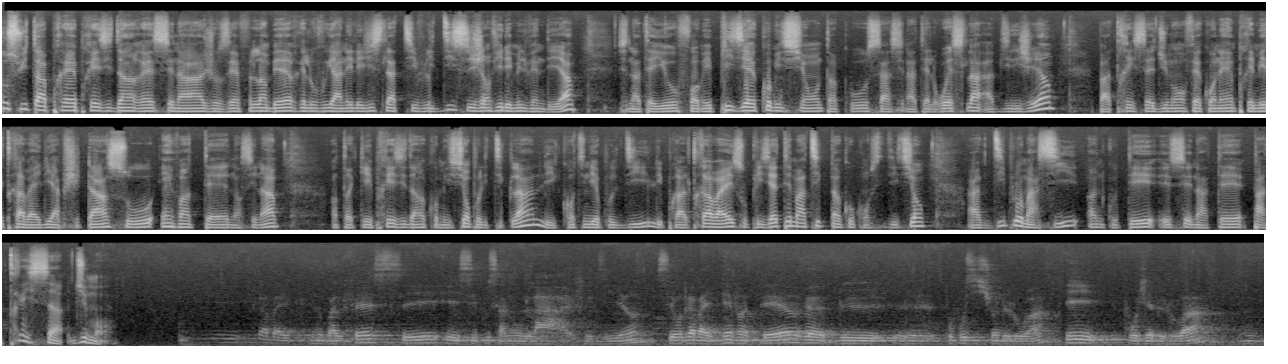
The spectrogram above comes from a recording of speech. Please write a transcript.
Tout de suite après, président reste Sénat Joseph Lambert l'ouvrir année législative le 10 janvier 2021. Sénateur a formé plusieurs commissions, tant que sa sénateur Westla a dirigé. Patrice Dumont fait qu'on un premier travail à Pchita sous inventaire dans le Sénat. En tant que président de la commission politique, là, il continue pour le dire, il prend le travail sur plusieurs thématiques tant que constitution avec diplomatie, en côté et sénateur Patrice Dumont. Nous allons faire, c'est, et c'est pour ça nous là, je veux dire, c'est un travail d'inventaire de euh, propositions de loi et projets de loi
